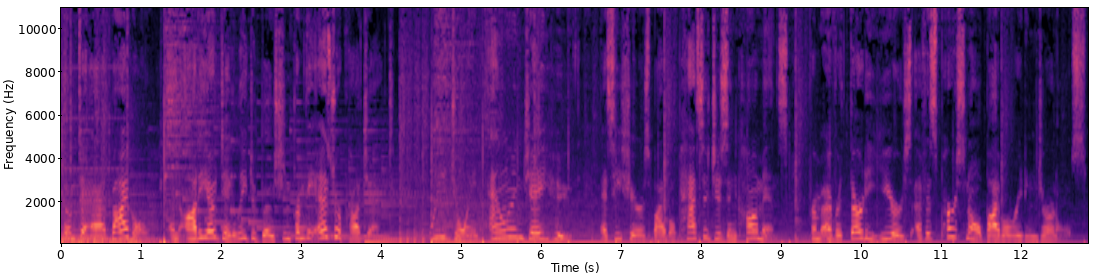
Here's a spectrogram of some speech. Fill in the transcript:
Welcome to Add Bible, an audio daily devotion from the Ezra Project. We join Alan J. Huth as he shares Bible passages and comments from over 30 years of his personal Bible reading journals.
